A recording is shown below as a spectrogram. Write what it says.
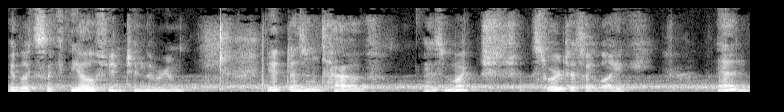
it looks like the elephant in the room. It doesn't have as much storage as I like, and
